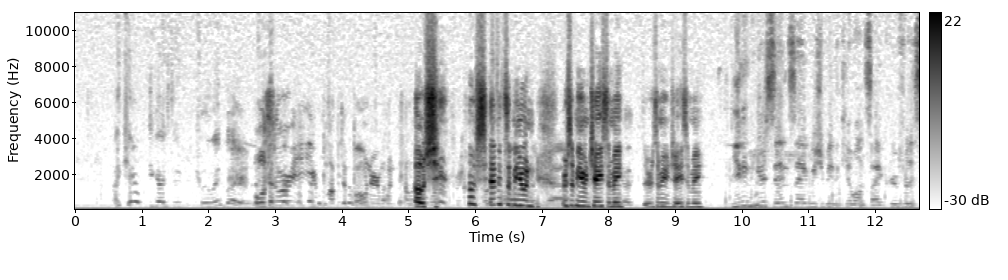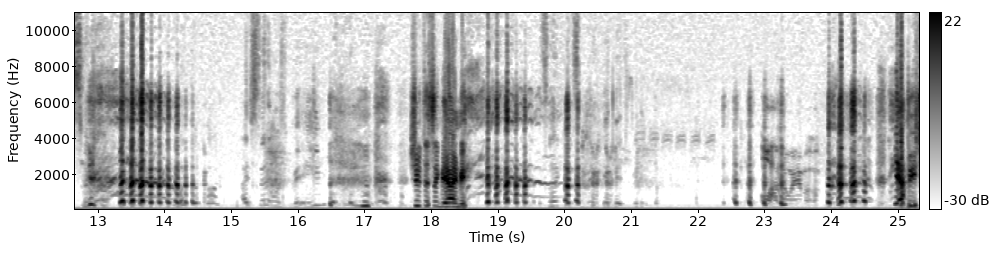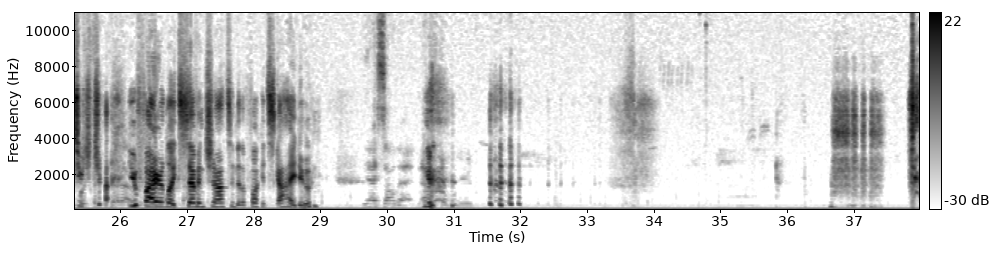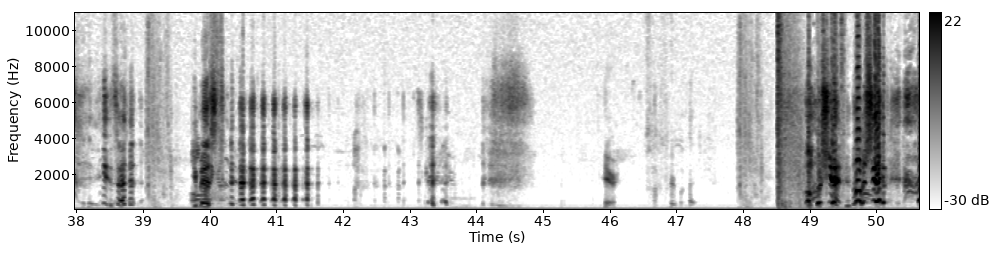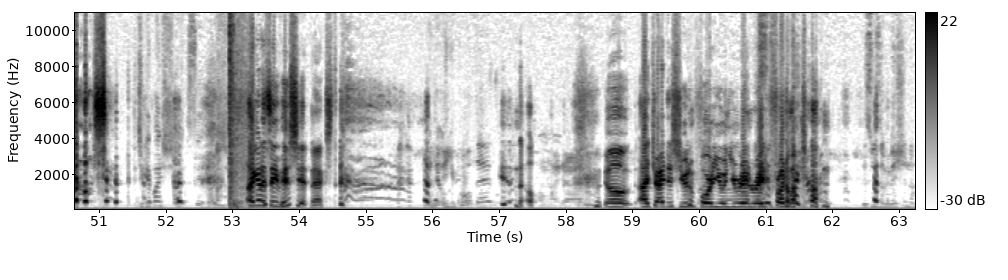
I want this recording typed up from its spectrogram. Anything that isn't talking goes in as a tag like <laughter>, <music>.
I can't. You guys didn't clue in by it. Well, sorry, you popped a boner and went telling Oh shit! <laughs> Oh shit! It's a Oh mutant. my There's a mutant chasing me. There's a mutant chasing me. You didn't hear Sin saying we should be the kill on sight crew for this? <laughs> <laughs> What the fuck? I said it was me. Shoot this thing behind me. It's like it's me. It's me. Oh, I have no ammo. yeah, but you shot, you fired like seven shots into the fucking sky, dude. yeah, I saw that. That Is that it? You Oh missed. Screw. <laughs> Here. Fuck for what? Oh shit! Oh, oh. shit! <laughs> Oh shit! Did you get my shit? Save my shit. I gotta save his shit next. <laughs> Are you, both dead? no. Oh my god. Yo, I tried to shoot him for you and you ran right in front of my gun. This was a mission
